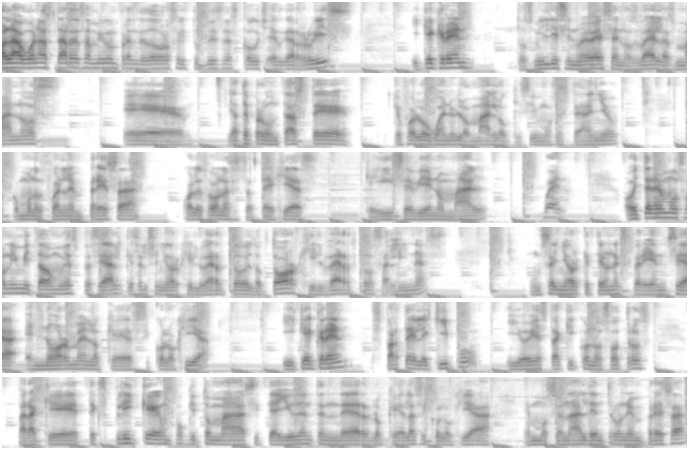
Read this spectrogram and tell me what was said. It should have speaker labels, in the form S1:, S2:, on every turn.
S1: Hola, buenas tardes amigo emprendedor, soy tu business coach Edgar Ruiz. ¿Y qué creen? 2019 se nos va de las manos. Eh, ya te preguntaste qué fue lo bueno y lo malo que hicimos este año, cómo nos fue en la empresa, cuáles fueron las estrategias que hice bien o mal. Bueno, hoy tenemos un invitado muy especial que es el señor Gilberto, el doctor Gilberto Salinas. Un señor que tiene una experiencia enorme en lo que es psicología ¿Y qué creen? Es parte del equipo y hoy está aquí con nosotros para que te explique un poquito más y te ayude a entender lo que es la psicología emocional dentro de una empresa.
